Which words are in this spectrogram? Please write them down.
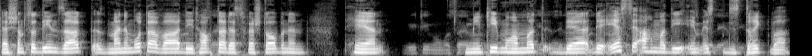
Herr Shamsuddin sagt, meine Mutter war die Tochter des verstorbenen Herrn Miti Muhammad, der der erste Ahmadi im Distrikt war.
